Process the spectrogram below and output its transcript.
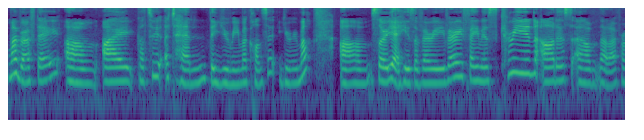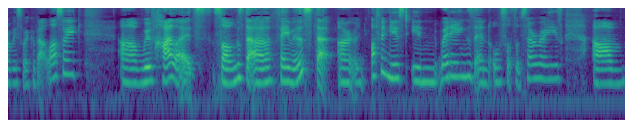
my birthday, um, I got to attend the Yiruma concert. Yiruma, um, so yeah, he's a very, very famous Korean artist um, that I probably spoke about last week um, with highlights songs that are famous that are often used in weddings and all sorts of ceremonies. Um,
